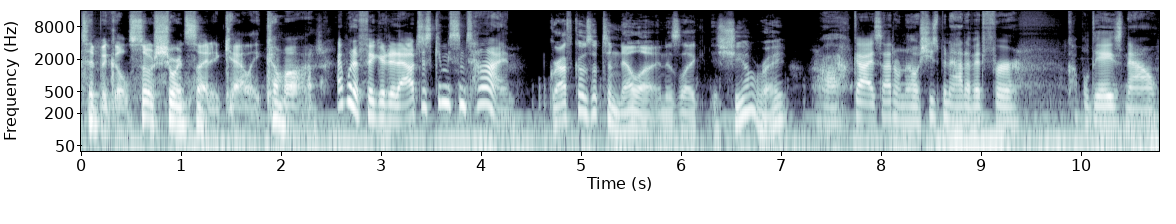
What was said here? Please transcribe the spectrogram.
Typical. So short sighted, Callie. Come on. I would have figured it out. Just give me some time. Graf goes up to Nella and is like, Is she alright? Uh, guys, I don't know. She's been out of it for a couple days now.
